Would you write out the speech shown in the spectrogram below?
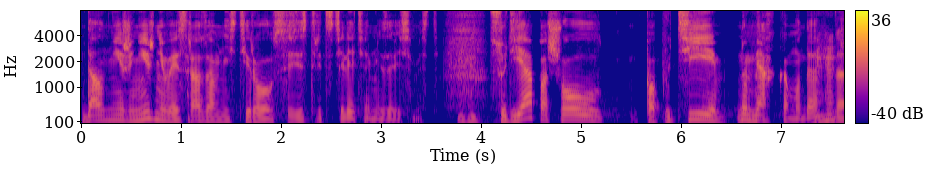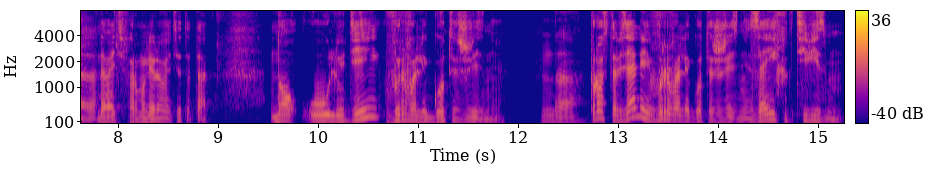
Дал ниже нижнего и сразу амнистировал в связи с 30-летием независимости. Судья пошел по пути, ну, мягкому, да? Да-да. Давайте формулировать это так. Но у людей вырвали год из жизни. Да. Просто взяли и вырвали год из жизни за их активизм,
